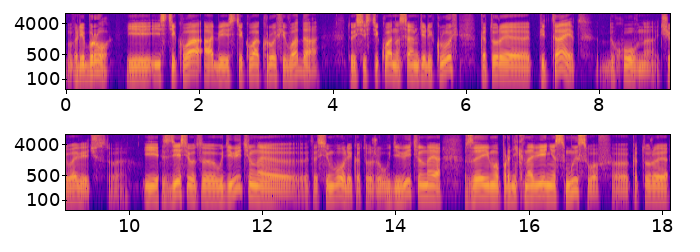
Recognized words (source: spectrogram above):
в ребро – и истекла, аби истекла кровь и вода. То есть истекла на самом деле кровь, которая питает духовно человечество. И здесь вот удивительная, эта символика тоже удивительная, взаимопроникновение смыслов, э, которое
